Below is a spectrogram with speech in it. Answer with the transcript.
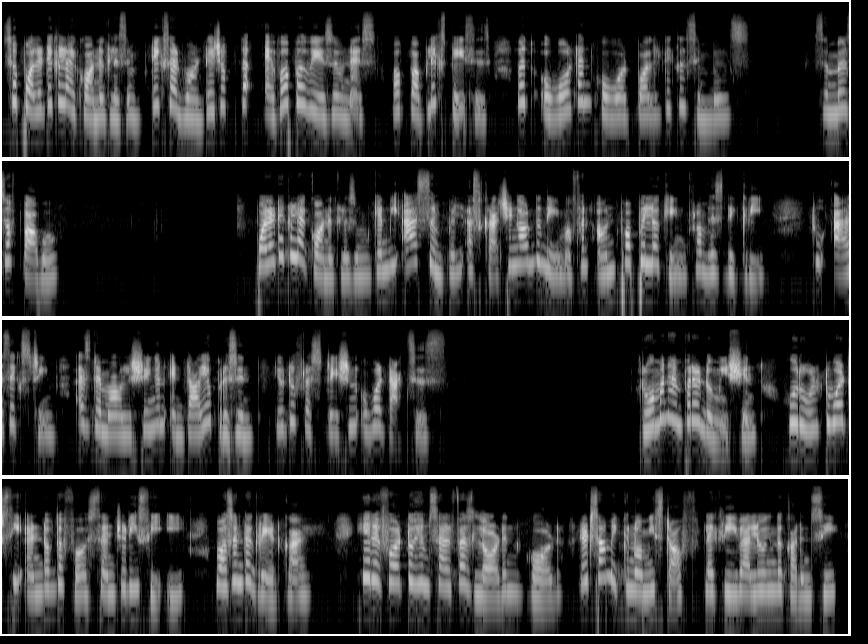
So, political iconoclasm takes advantage of the ever pervasiveness of public spaces with overt and covert political symbols. Symbols of power. Political iconoclasm can be as simple as scratching out the name of an unpopular king from his decree, to as extreme as demolishing an entire prison due to frustration over taxes. Roman Emperor Domitian, who ruled towards the end of the 1st century CE, wasn't a great guy. He referred to himself as Lord and God, did some economy stuff like revaluing the currency,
